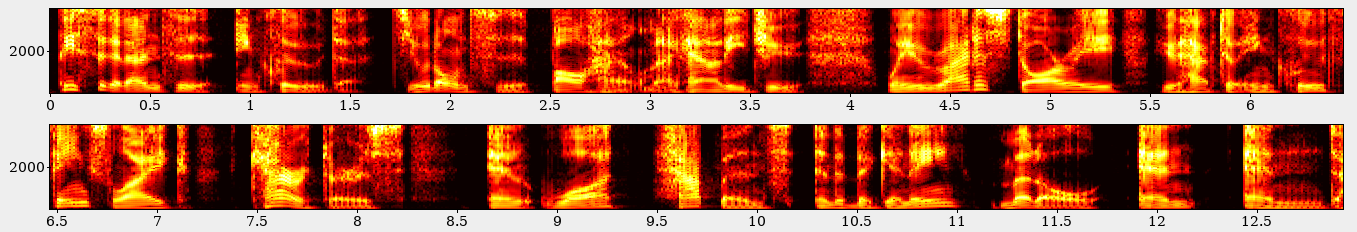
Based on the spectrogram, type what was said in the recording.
第四个单字 include 及物动词包含。我们来看一下例句：When you write a story, you have to include things like characters and what happens in the beginning, middle, and end。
